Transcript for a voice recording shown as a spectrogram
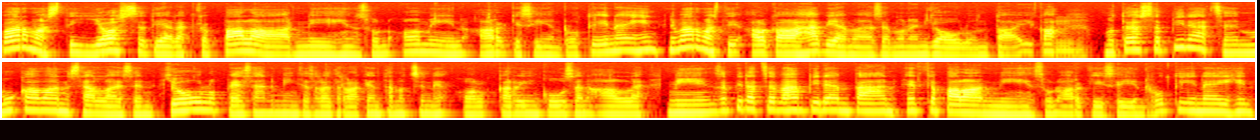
varmasti jos sä tiedätkö palaa niihin sun omiin arkisiin rutiineihin, niin varmasti alkaa häviämään semmonen joulun taika. Mm. Mutta jos sä pidät sen mukavan sellaisen joulupesän, minkä sä olet rakentanut sinne olkkariin kuusen alle, niin sä pidät sen vähän pidempään, etkä palaa niihin sun arkisiin rutiineihin,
